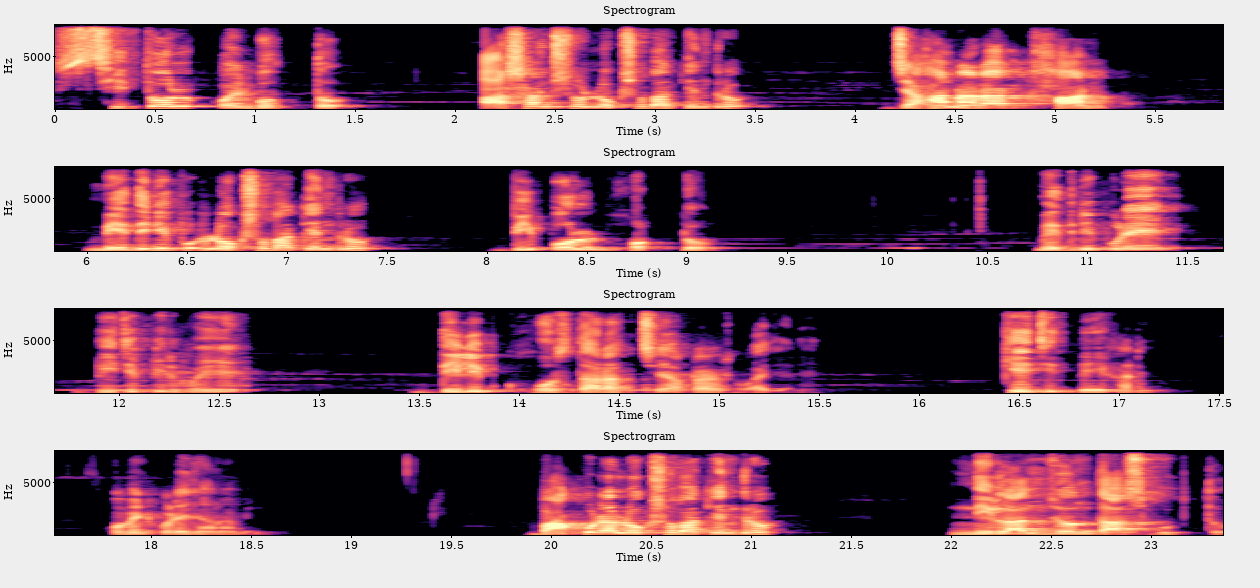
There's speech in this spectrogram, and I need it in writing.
শীতল কৈবত্য, আসানসোল লোকসভা কেন্দ্র, জাহানারা খান। মেদিনীপুর লোকসভা কেন্দ্র, বিপল ভট্ট। মেদিনীপুরে বিজেপির হয়ে দিলীপ ঘোষ দাঁড়াচ্ছে, আপনারা সবাই জানেন। কে জিতবে এখানে? কমেন্ট করে জানাবেন। বাঁকুড়া লোকসভা কেন্দ্র, নীলাঞ্জন দাশগুপ্ত।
